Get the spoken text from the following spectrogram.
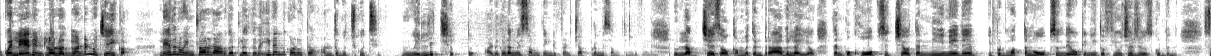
ఒకవేళ లేదు ఇంట్లో వాళ్ళు వద్దు అంటే నువ్వు చేయక. లేదు నువ్వు ఇంట్లో వాళ్ళని అడగట్లేదు కదా ఇది ఎందుకు అడుగుతావు? అంత గుచ్చి గుచ్చి నువ్వు వెళ్ళి చెప్పు. అడగడం ఈ సంథింగ్ డిఫరెంట్ చెప్పడం ఈ సంథింగ్ డిఫరెంట్ నువ్వు లవ్ చేసావు ఒక అమ్మాయితో ట్రావెల్ అయ్యావు తనకు ఒక హోప్స్ ఇచ్చావు తను నీ మీదే ఇప్పుడు మొత్తం హోప్స్ ఉంది ఓకే నీతో ఫ్యూచర్ చూసుకుంటుంది. సో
